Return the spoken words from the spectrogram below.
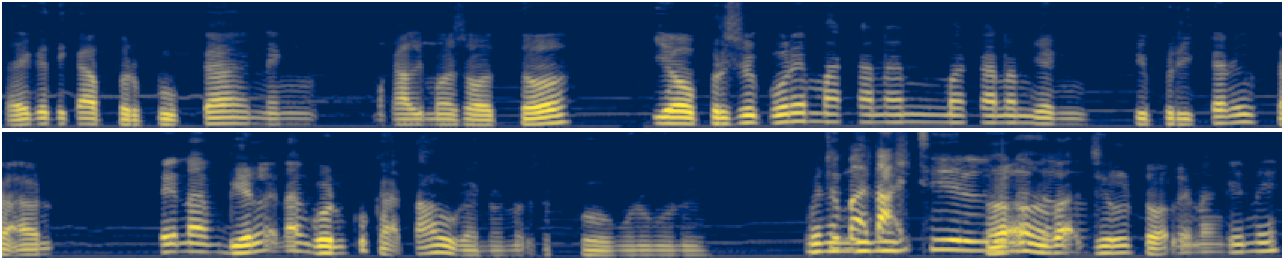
tapi ketika berbuka neng Kalimosodo ya bersyukurnya makanan makanan yang diberikan itu gak Lek nang biyen lek nanggonku gak tahu kan ono sego ngono-ngono. Nang cuma takjil Heeh, takjil tok lek nang kene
